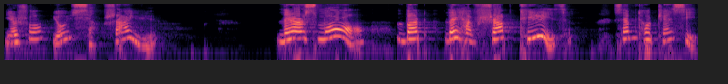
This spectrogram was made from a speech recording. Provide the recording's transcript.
爷说有小鲨鱼。they are small, but they have sharp teeth. Sam told Jessie.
